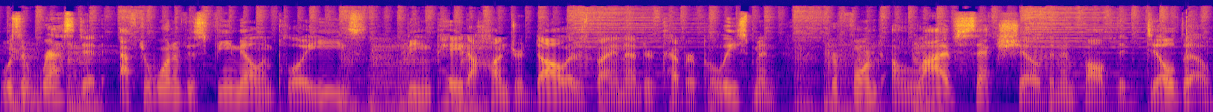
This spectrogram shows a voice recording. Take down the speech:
was arrested after one of his female employees, being paid $100 by an undercover policeman, performed a live sex show that involved a dildo,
